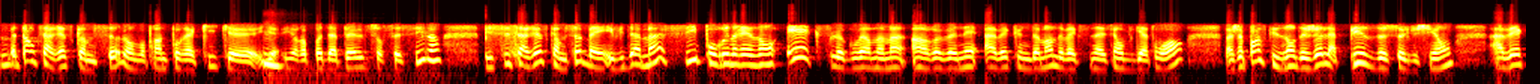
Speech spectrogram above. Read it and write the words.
mettons que ça reste comme ça, on va prendre pour acquis qu'il n'y mm. aura pas d'appel sur ceci, là. Puis si ça reste comme ça, ben évidemment, si pour une raison X, le gouvernement en revenait avec une demande de vaccination obligatoire, ben, je pense qu'ils ont déjà la piste de solution avec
